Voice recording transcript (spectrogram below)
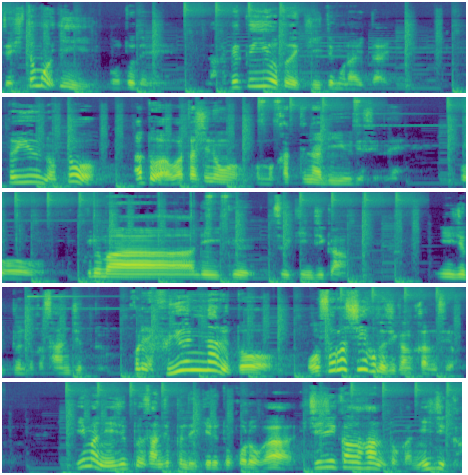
ぜひともいい音でね、なるべくいい音で聞いてもらいたい。というのと、あとは私の勝手な理由ですよね。こう、車で行く通勤時間、20分とか30分。これ、冬になると、恐ろしいほど時間かかるんですよ。今20分30分で行けるところが、1時間半とか2時間。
